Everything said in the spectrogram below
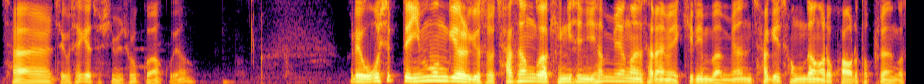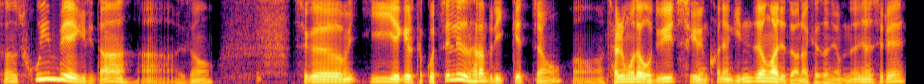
잘 지금 새겨 두시면 좋을 것 같고요. 그리고 50대 인문계열 교수 자성과 갱신이 현명한 사람의 길인 반면 자기 정당화로 과거로 덮으려는 것은 소인배의 길이다. 아, 그래서 지금 이 얘기를 듣고 찔리는 사람들이 있겠죠. 어, 잘못하고 뉘우치기는커녕 인정하지도 않아 개선이 없는 현실에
